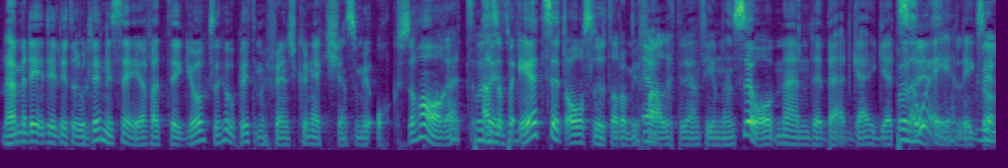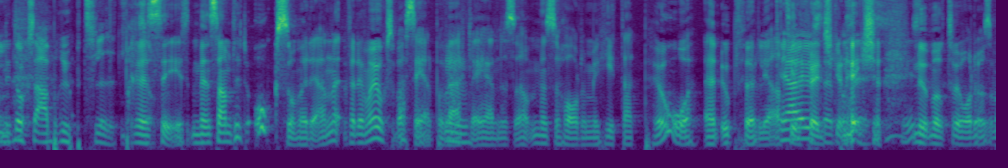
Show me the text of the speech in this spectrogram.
Nej men det, det är lite roligt det ni säger för att det går också ihop lite med French Connection som ju också har ett, Precis. alltså på ett sätt avslutar de ju Ja. fallet i den filmen så, men the bad guy gets away liksom. Väldigt också abrupt slut. Liksom. Precis, men samtidigt också med den, för den var ju också baserad på Mm. verkliga händelser, men så har de ju hittat på en uppföljare Ja, till just French det, Connection, precis. Just nummer två då som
